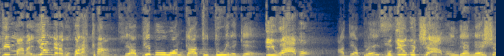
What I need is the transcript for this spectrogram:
ko imana yongera gukora kandi. there are people who want God to do it again. Iwabo at their place, mu gihugu cyabo in their mu nation,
